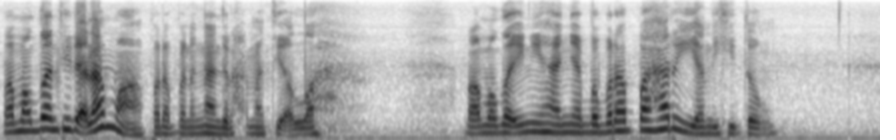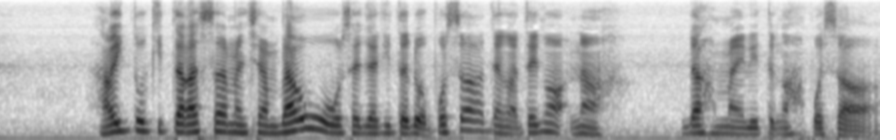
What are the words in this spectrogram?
Ramadan tidak lama para pendengar dirahmati Allah. Ramadan ini hanya beberapa hari yang dihitung. Hari itu kita rasa macam baru saja kita duduk puasa, tengok-tengok nah, dah main di tengah puasa.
